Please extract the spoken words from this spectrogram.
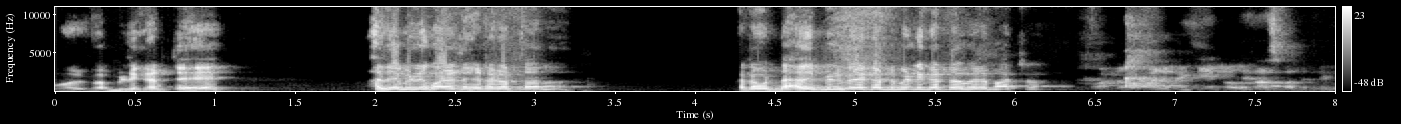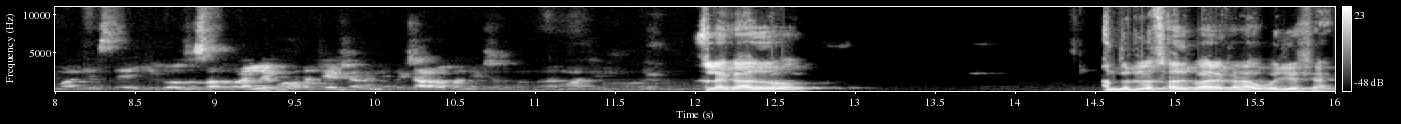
ఒక బిల్డింగ్ కడితే అదే బిల్డింగ్ మళ్ళీ కట్ట కడతాను కట్టకూడదు అదే బిల్డింగ్ వేరే కట్టు బిల్డింగ్ కట్టు వేరే మార్చు. చేశారు. అలా కాదు. అందులో సదుపాయాలు కూడా ఓపెన్ చేశాను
